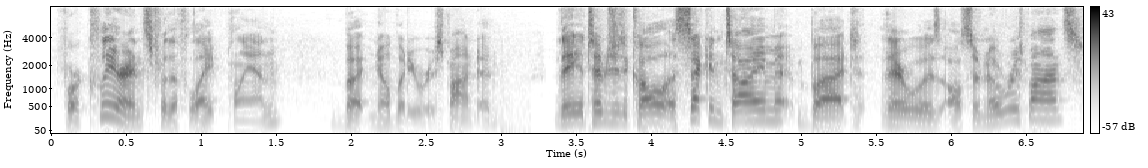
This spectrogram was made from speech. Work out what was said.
for clearance for the flight plan, but nobody responded. They attempted to call a second time, but there was also no response.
